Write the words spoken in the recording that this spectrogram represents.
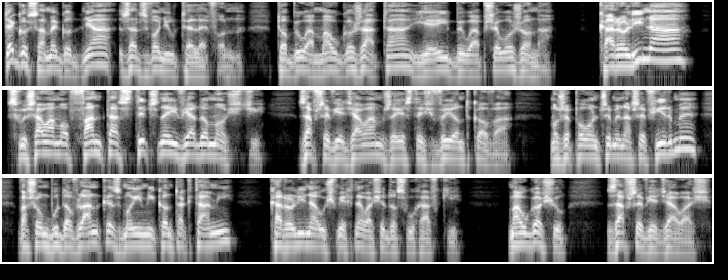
Tego samego dnia zadzwonił telefon. To była Małgorzata, jej była przełożona. Karolina, słyszałam o fantastycznej wiadomości. Zawsze wiedziałam, że jesteś wyjątkowa. Może połączymy nasze firmy, waszą budowlankę z moimi kontaktami? Karolina uśmiechnęła się do słuchawki. Małgosiu, zawsze wiedziałaś,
